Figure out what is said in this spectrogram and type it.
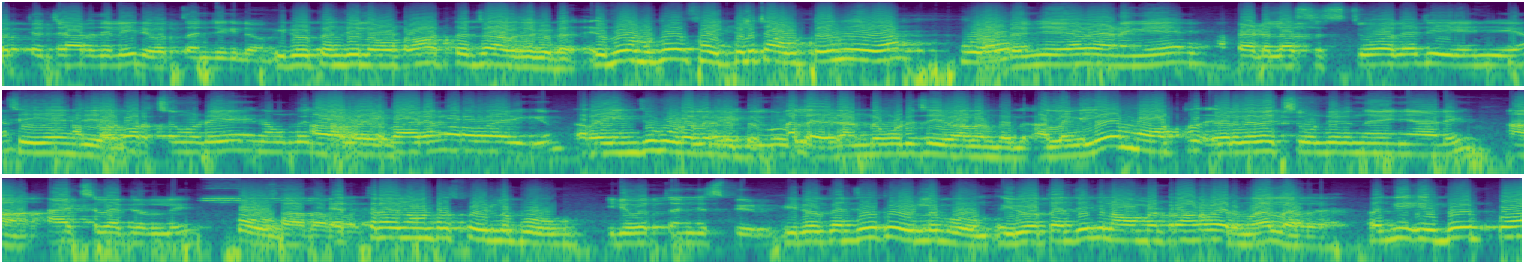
ഒറ്റ ചാർജിൽ ഇരുപത്തഞ്ച് കിലോമീറ്റർ. ഒറ്റ ചാർജ് കിട്ടും ഇത് നമുക്ക് സൈക്കിൾ ചവിട്ടുകയും ചെയ്യാം. കൂടെ ചെയ്യാൻ വേണമെങ്കിൽ പെഡൽ അസിസ്റ്റ് പോലെ ചെയ്യുകയും ചെയ്യാം. ചെയ്യുകയും ചെയ്യാം. കുറച്ചും കൂടി നമുക്ക് ഭാരം കുറവായിരിക്കും. റേഞ്ച് കൂടുതൽ കിട്ടും. കൂടുതൽ. അല്ലെ? രണ്ടും കൂടി അല്ലെങ്കിൽ മോട്ടോർ വെറുതെ വെച്ചുകൊണ്ടിരുന്നു കഴിഞ്ഞാൽ ആ. ആക്സിലേറ്ററിൽ എത്ര കിലോമീറ്റർ സ്പീഡിൽ പോകും ഇരുപത്തഞ്ച് സ്പീഡ് ഇരുപത്തഞ്ച് സ്പീഡിൽ പോകും ഇരുപത്തഞ്ച് കിലോമീറ്റർ ആണ് വരുന്നത് അല്ലേ? ഇതിപ്പോ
